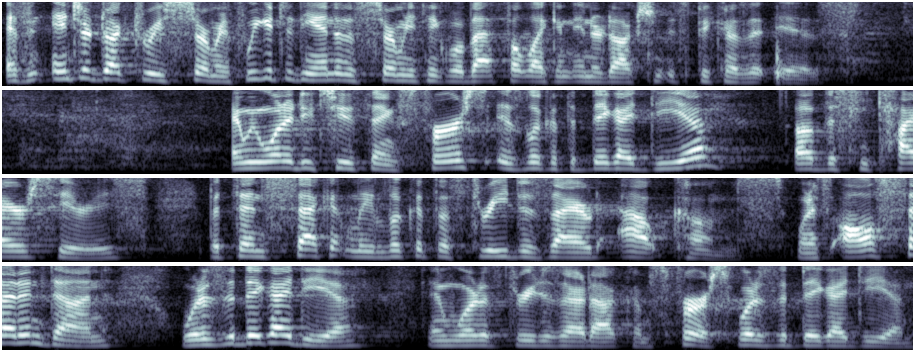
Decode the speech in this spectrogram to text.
as an introductory sermon, if we get to the end of the sermon, you think, well, that felt like an introduction, it's because it is. And we want to do two things. First is look at the big idea of this entire series, but then secondly, look at the three desired outcomes. When it's all said and done, what is the big idea and what are the three desired outcomes? First, what is the big idea?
